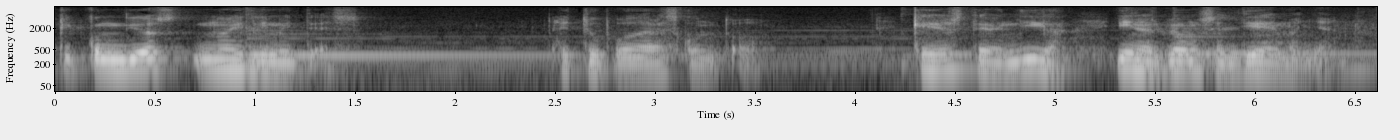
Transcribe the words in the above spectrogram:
Que con Dios no hay límites y tú podrás con todo. Que Dios te bendiga y nos vemos el día de mañana.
